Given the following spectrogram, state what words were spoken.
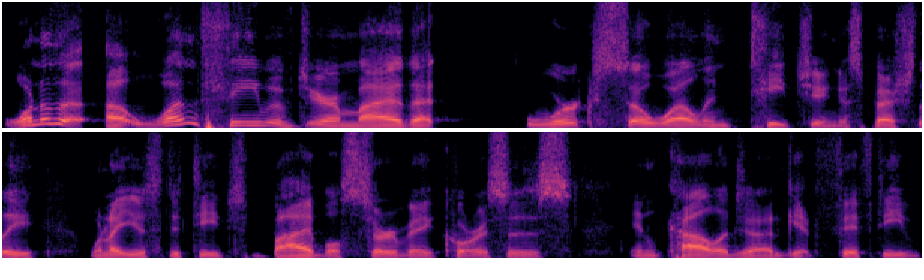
One of the uh, one theme of Jeremiah that works so well in teaching, especially when I used to teach Bible survey courses in college, I'd get 50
